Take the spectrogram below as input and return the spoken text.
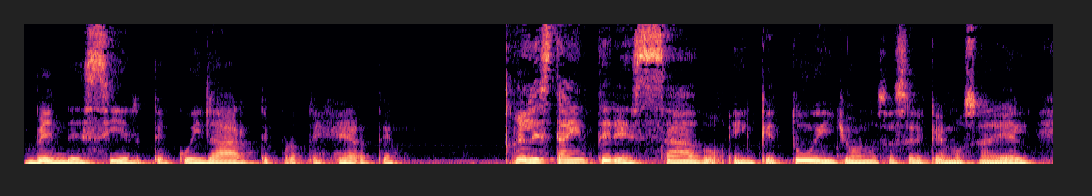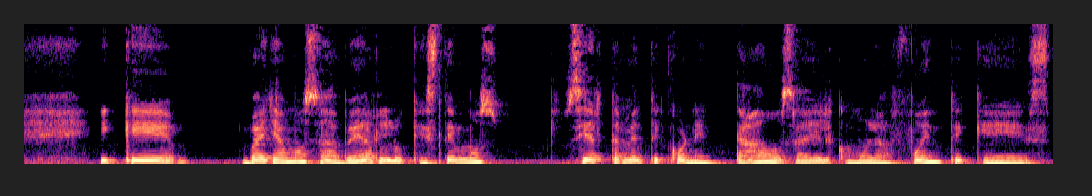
bendecirte, cuidarte, protegerte. Él está interesado en que tú y yo nos acerquemos a Él y que vayamos a verlo, que estemos ciertamente conectados a Él como la fuente que es.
